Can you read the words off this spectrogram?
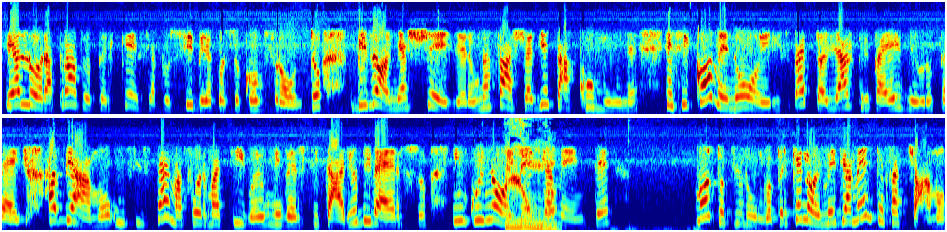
E allora proprio perché sia possibile questo confronto bisogna scegliere una fascia di età comune e siccome noi rispetto agli altri paesi europei abbiamo un sistema formativo e universitario diverso in cui noi mediamente molto più lungo perché noi mediamente facciamo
